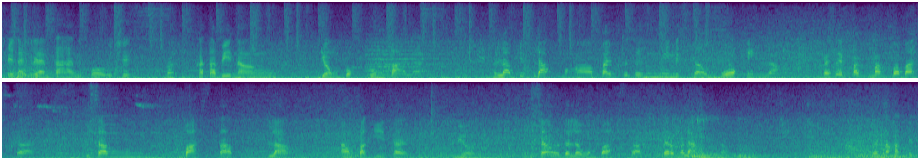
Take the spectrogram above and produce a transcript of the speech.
pinagrentahan ko which is katabi ng Gyeongbokgung Palace. Malapit lang, mga 5 to 10 minutes na walking lang. Kasi pag magbabas ka, isang bus stop lang ang pagitan yun. Isa o dalawang bus stop. Pero malapit lang. So, nakatip,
